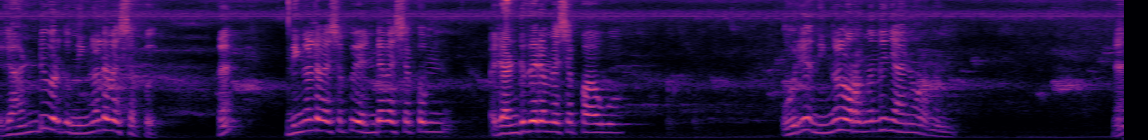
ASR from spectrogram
രണ്ടുപേർക്കും നിങ്ങളുടെ വിശപ്പ് ഏ? നിങ്ങളുടെ വിശപ്പ് എന്റെ വിശപ്പും രണ്ടു തരം വിശപ്പാവുമോ ഒരു നിങ്ങൾ ഉറങ്ങുന്നു ഞാൻ ഉറങ്ങുന്നു. ഏ?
